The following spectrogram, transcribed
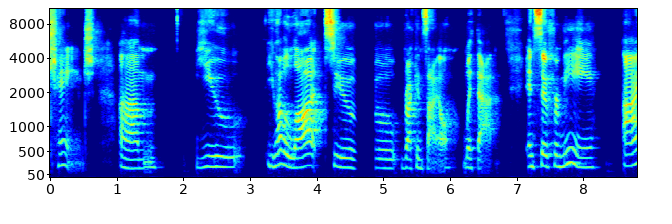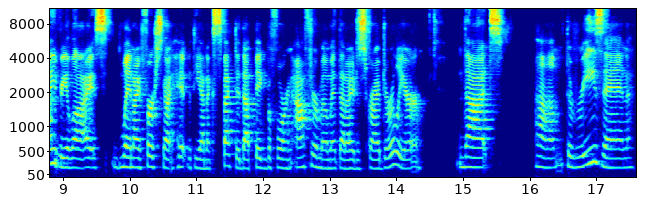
change um you you have a lot to reconcile with that. And so for me I realized when I first got hit with the unexpected, that big before and after moment that I described earlier, that um, the reason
